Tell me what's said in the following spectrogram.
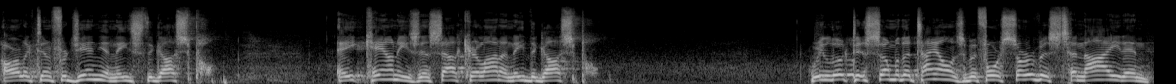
Arlington, Virginia needs the gospel. Eight counties in South Carolina need the gospel. We looked at some of the towns before service tonight, and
